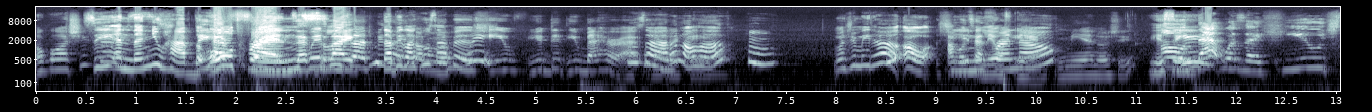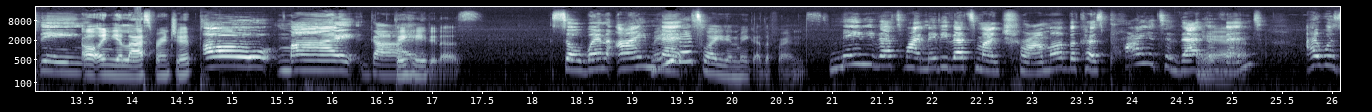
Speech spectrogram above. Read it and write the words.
Oh gosh, she See, said- and then you have the They have old friends friends. that's Wait, who's like- that? who's That'd be like, who's that bitch? Wait, you you did you met her? at Who's that? I don't know her. birthday. When'd you meet her? Oh, she I will your tell new you off friend air. now? Me and she. You Oh, see? that was a huge thing. oh, in your last friendship, Oh my god. they hated us. So when I met Maybe met, that's why you didn't make other friends. maybe that's why. Maybe that's my trauma because prior to that Yeah. event, I was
